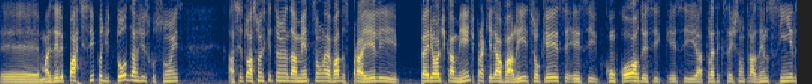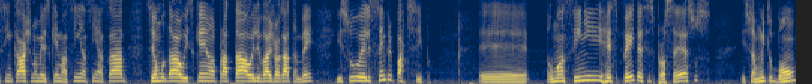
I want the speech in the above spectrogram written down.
É, mas ele participa de todas as discussões. As situações que estão em andamento são levadas para ele periodicamente para que ele avalie, ok, esse, esse concordo, esse, esse atleta que vocês estão trazendo, sim, ele se encaixa no meu esquema assim, assim, assado. Se eu mudar o esquema para tal, ele vai jogar também. Isso ele sempre participa. É, o Mancini respeita esses processos. Isso é muito bom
